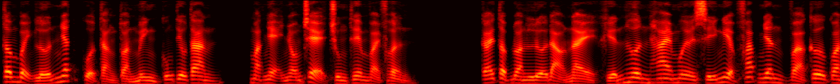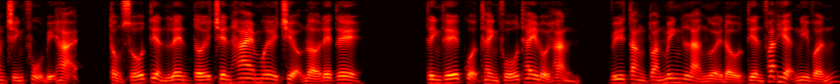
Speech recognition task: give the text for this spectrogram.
tâm bệnh lớn nhất của Tằng Toàn Minh cũng tiêu tan, mặt nhẹ nhóm trẻ trung thêm vài phần. Cái tập đoàn lừa đảo này khiến hơn 20 xí nghiệp pháp nhân và cơ quan chính phủ bị hại, tổng số tiền lên tới trên 20 triệu NDT. Tình thế của thành phố thay đổi hẳn, vì Tăng Toàn Minh là người đầu tiên phát hiện nghi vấn,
